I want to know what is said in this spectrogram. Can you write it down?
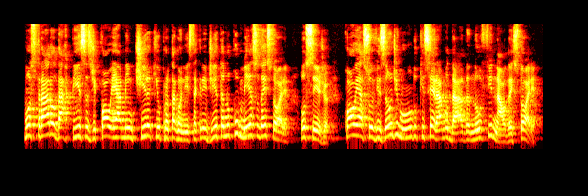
Mostrar ou dar pistas de qual é a mentira que o protagonista acredita no começo da história. Ou seja, qual é a sua visão de mundo que será mudada no final da história.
